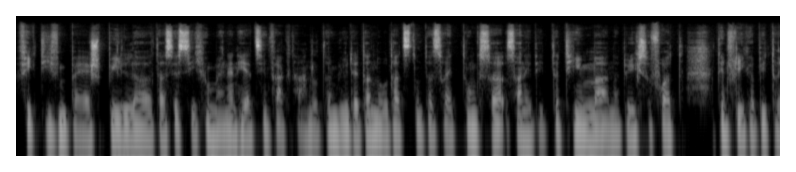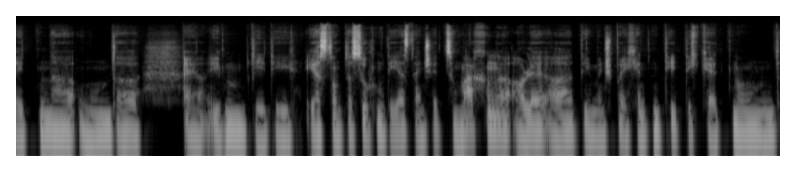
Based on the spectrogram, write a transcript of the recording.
fiktiven Beispiel, äh, dass es sich um einen Herzinfarkt handelt, dann würde der Notarzt und das Rettungssanitäterteam äh, natürlich sofort den Flieger betreten äh, und eben die, die Erstuntersuchung, die Ersteinschätzung machen, alle dementsprechenden Tätigkeiten und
